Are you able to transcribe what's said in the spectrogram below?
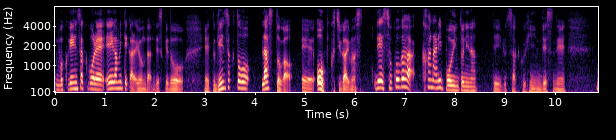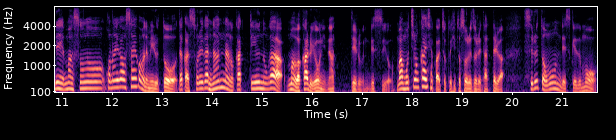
僕原作これ映画見てから読んだんですけど、えっと、原作とラストが、えー、大きく違います。で、そこがかなりポイントになっている作品ですね。で、まあ、その、この映画を最後まで見ると、だからそれが何なのかっていうのが、まあ、わかるようになってるんですよ。まあ、もちろん解釈はちょっと人それぞれだったりはすると思うんですけども、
